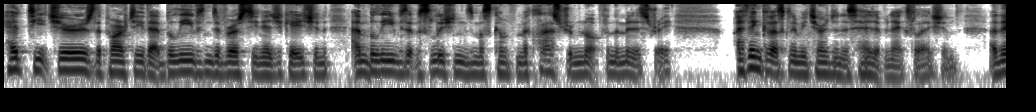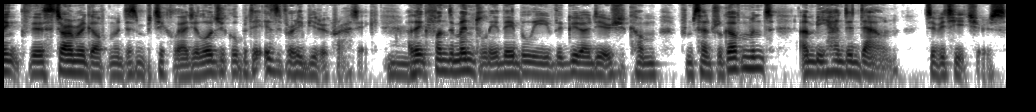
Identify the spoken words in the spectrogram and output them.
head teachers, the party that believes in diversity in education and believes that the solutions must come from the classroom, not from the ministry. I think that's going to be turned on its head at the next election. I think the Starmer government isn't particularly ideological, but it is very bureaucratic. Mm. I think fundamentally they believe that good ideas should come from central government and be handed down to be teachers.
